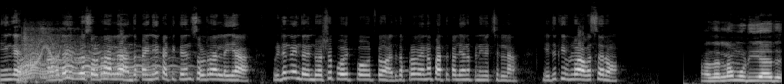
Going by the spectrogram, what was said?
நீங்க அவதான் இவ்வளவு சொல்றாள் அந்த பையனே கட்டிக்கிறேன்னு சொல்றா இல்லையா விடுங்க இந்த ரெண்டு வருஷம் போயிட்டு போகட்டும். அதுக்கப்புறம் வேணா பார்த்து கல்யாணம் பண்ணி வச்சிடலாம். எதுக்கு இவ்வளவு அவசரம்? அதெல்லாம் முடியாது.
